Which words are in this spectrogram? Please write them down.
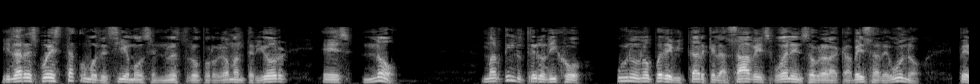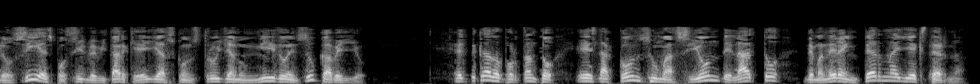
Y la respuesta, como decíamos en nuestro programa anterior, es no. Martín Lutero dijo, uno no puede evitar que las aves vuelen sobre la cabeza de uno, pero sí es posible evitar que ellas construyan un nido en su cabello. El pecado, por tanto, es la consumación del acto de manera interna y externa.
